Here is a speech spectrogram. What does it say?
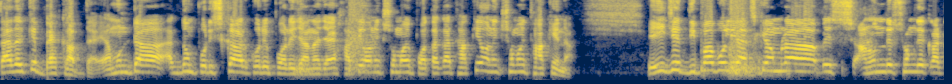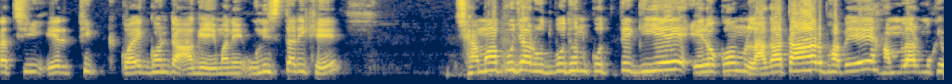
তাদেরকে ব্যাকআপ দেয়। এমনটা একদম পরিষ্কার করে পরে জানা যায়। হাতে অনেক সময় পতাকা থাকে, অনেক সময় থাকে না। এই যে দীপাবলি আজকে আমরা বেশ আনন্দের সঙ্গে কাটাচ্ছি, এর ঠিক কয়েক ঘণ্টা আগে মানে উনিশ তারিখে শ্যামা পূজার উদ্বোধন করতে গিয়ে এরকম লাগাতারভাবে হামলার মুখে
